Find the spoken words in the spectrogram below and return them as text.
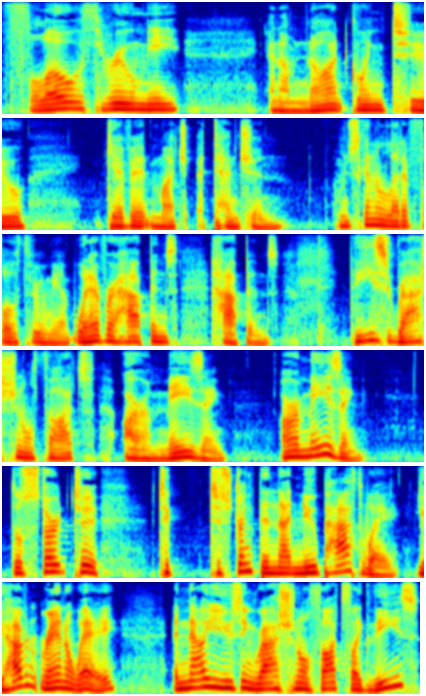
flow through me and I'm not going to give it much attention. I'm just going to let it flow through me. Whatever happens, happens. These rational thoughts are amazing. Are amazing. They'll start to to to strengthen that new pathway. You haven't ran away, and now you're using rational thoughts like these.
